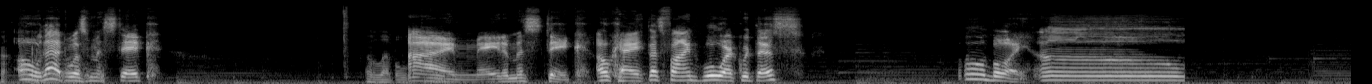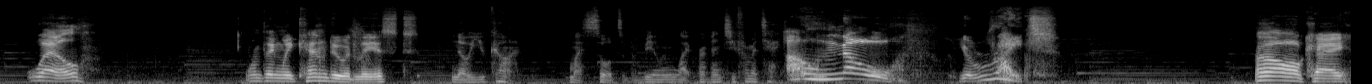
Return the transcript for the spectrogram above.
Oh, that was a mistake. a level. I made a mistake. Okay, that's fine. We'll work with this. Oh boy. Um. Well, one thing we can do at least. No, you can't. My swords of revealing light prevents you from attacking. Oh no! You're right. Okay,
